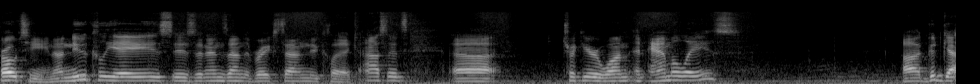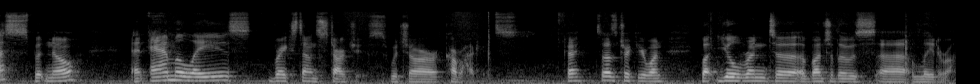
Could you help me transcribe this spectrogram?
protein. A nuclease is an enzyme that breaks down nucleic acids. Uh, trickier one, an amylase. Uh, good guess, but no. An amylase breaks down starches, which are carbohydrates. Okay, so that's a trickier one, but you'll run into a bunch of those uh, later on.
